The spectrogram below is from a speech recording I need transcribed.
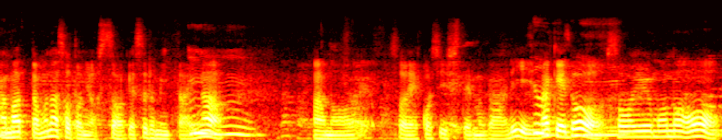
余ったものは外にお裾分けするみたいな、あのそういうエコシステムがあり、だけどそういうものを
